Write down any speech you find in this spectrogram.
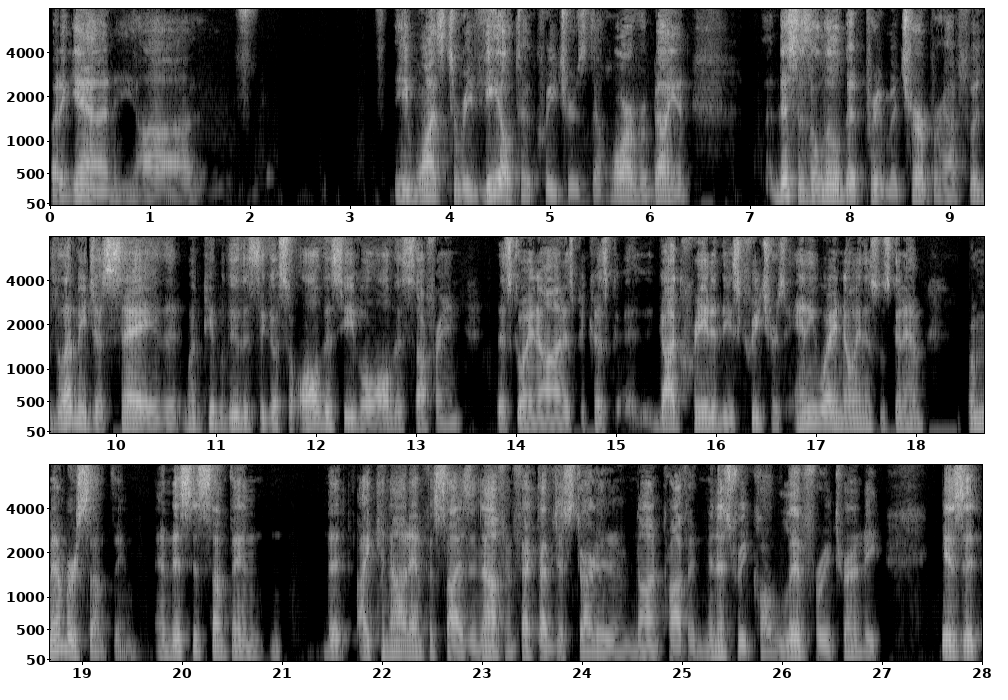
but again uh, he wants to reveal to creatures the horror of rebellion this is a little bit premature perhaps but let me just say that when people do this they go so all this evil all this suffering that's going on is because God created these creatures anyway, knowing this was going to happen. Remember something, and this is something that I cannot emphasize enough. In fact, I've just started a nonprofit ministry called Live for Eternity. Is that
